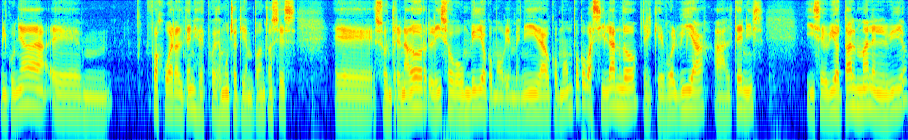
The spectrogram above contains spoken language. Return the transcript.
Mi cuñada eh, fue a jugar al tenis después de mucho tiempo, entonces eh, su entrenador le hizo un vídeo como bienvenida o como un poco vacilando el que volvía al tenis y se vio tan mal en el vídeo,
